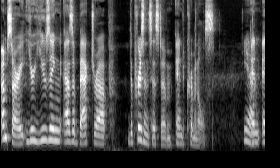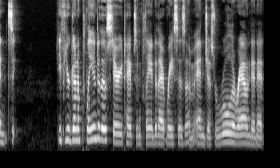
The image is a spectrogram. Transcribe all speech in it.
I'm sorry, you're using as a backdrop the prison system and criminals, Yeah. and and. if you're going to play into those stereotypes and play into that racism and just roll around in it,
